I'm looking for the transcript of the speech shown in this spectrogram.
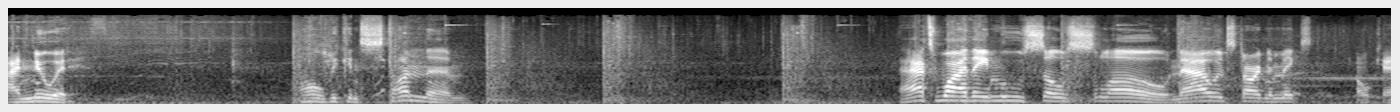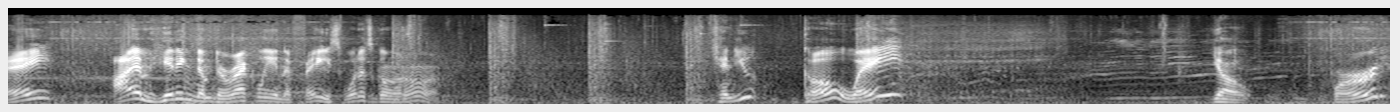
I knew it. Oh, we can stun them. That's why they move so slow. Now it's starting to make... Okay. I am hitting them directly in the face. What is going on? Can you go away? Yo, word?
